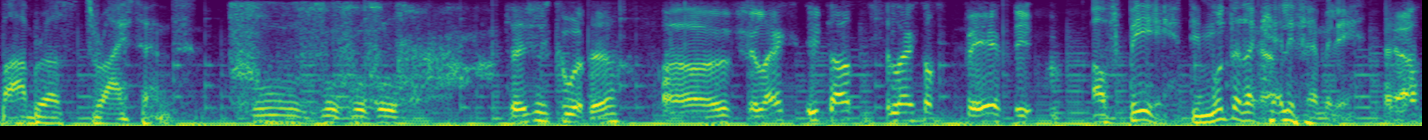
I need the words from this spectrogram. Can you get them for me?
Barbara Streisand. Das ist gut, ja. Äh, vielleicht, ich darf vielleicht auf B tippen. Auf B, die Mutter der Kelly Family. Ja.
